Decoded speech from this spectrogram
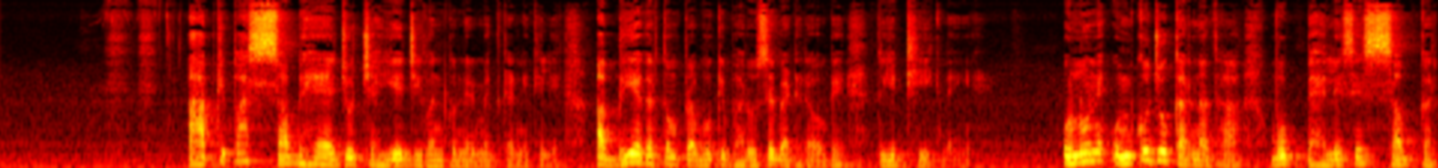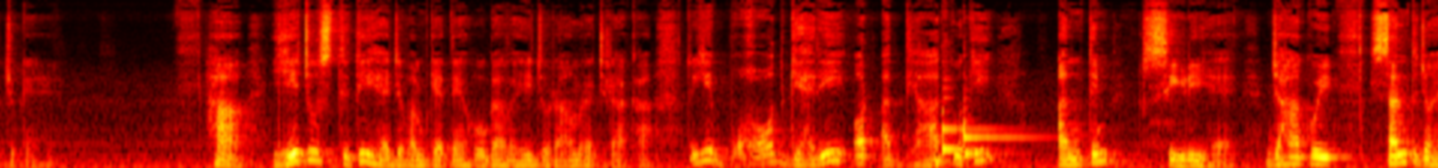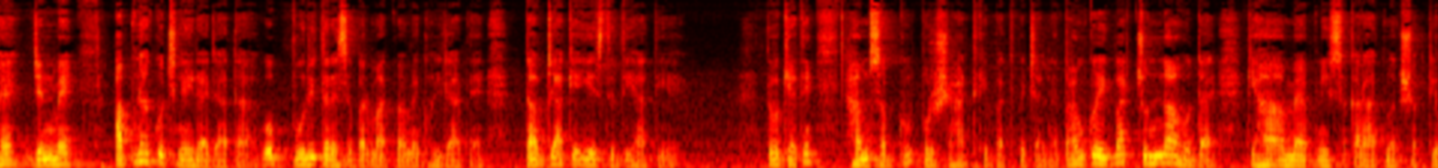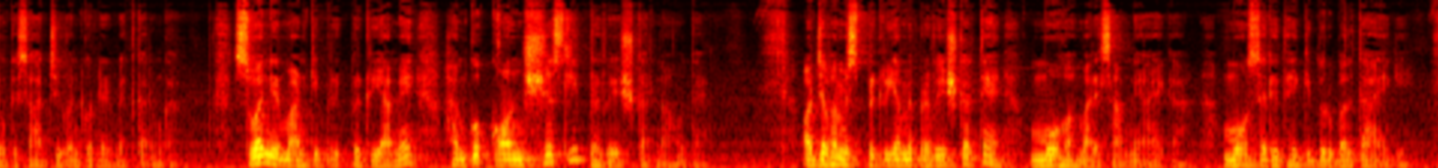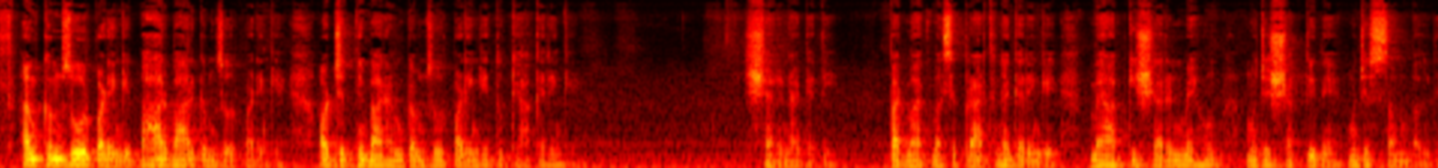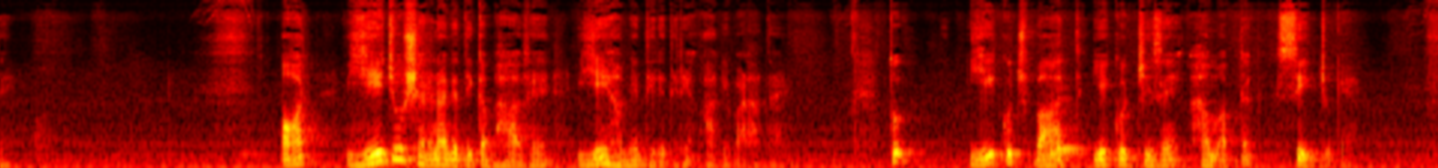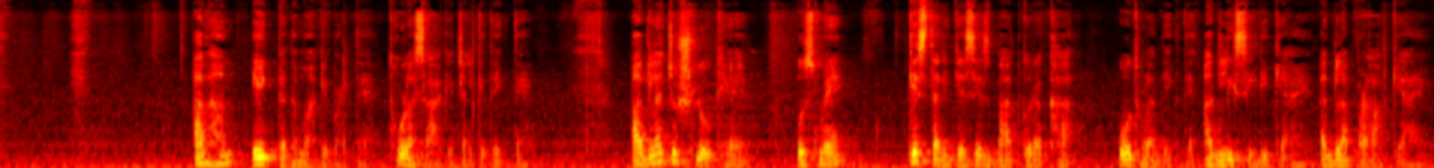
आपके पास सब है जो चाहिए जीवन को निर्मित करने के लिए। अब भी अगर तुम प्रभु के भरोसे बैठे रहोगे तो ये ठीक नहीं है। उन्होंने उनको जो करना था, वो पहले से सब कर चुके हैं। हाँ ये जो स्थिति है जब हम कहते हैं होगा वही जो राम रच रखा तो ये बहुत गहरी और अध्यात्म की अंतिम सीढ़ी है, जहाँ कोई संत जो है, जिनमें अपना कुछ नहीं रह जाता, वो पूरी तरह से परमात्मा में घुल जाते हैं, तब जाके ये स्थिति आती है। तो वो कहते हैं, हम सबको पुरुषार्थ के पथ पे चलना है। तो हमको एक बार चुनना होता है कि हाँ मैं अपनी सकारात्मक शक्तियों के साथ जीवन को निर्मित करूँगा। स्वनिर्माण की प्रक्रिया में हमको कॉन्शियसली प्रवेश करना होता है। और जब हम इस प्रक्रिया में प्रवेश करते हैं, मोह हमारे सामने आएगा। मोह से हृदय की दुर्बलता आएगी। हम कमज़ोर पड़ेंगे बार बार कमज़ोर पड़ेंगे। और जितनी बार हम कमज़ोर पड़ेंगे तो क्या करेंगे? शरणागति। परमात्मा से प्रार्थना करेंगे, मैं आपकी शरण में हूँ, मुझे शक्ति दें, मुझे संबल दें। और ये जो शरणागति का भाव है, ये हमें धीरे धीरे आगे बढ़ाता है। तो ये कुछ बात, ये कुछ चीज़ें हम अब तक सीख चुके हैं। अब हम एक कदम आगे बढ़ते हैं, थोड़ा सा आगे चल के देखते हैं। अगला जो श्लोक है, उसमें किस तरीके से इस बात को रखा, वो थोड़ा देखते हैं। अगली सीढ़ी क्या है? अगला पड़ाव क्या है?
